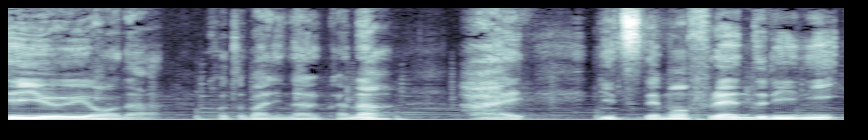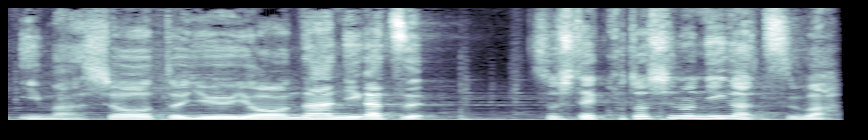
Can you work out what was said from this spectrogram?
ていうような言葉になるかな。はい。いつでもフレンドリーにいましょうというような2月。そして今年の2月は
